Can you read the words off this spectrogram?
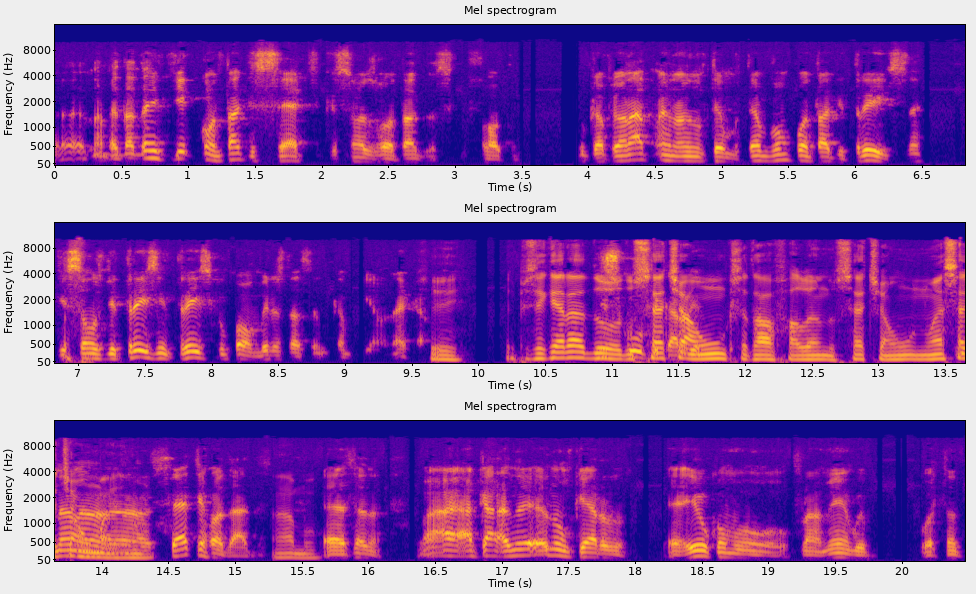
é, na verdade a gente tinha que contar de sete, que são as rodadas que faltam no campeonato, mas nós não temos tempo, vamos contar de três, né? Que são os de três em três que o Palmeiras está sendo campeão, né, cara? Sim. Eu pensei que era do, Desculpe, do 7x1 que você estava falando, 7x1, não é 7x1 não, mais. Não, não, sete rodadas. Ah, bom. Essa, eu não quero, é, eu como Flamengo, portanto,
